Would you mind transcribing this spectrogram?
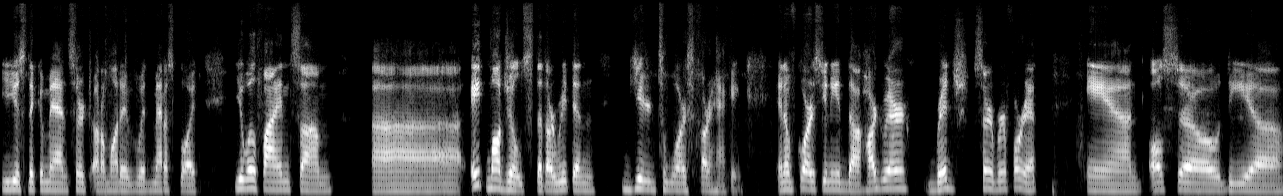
you use the command search automotive with Metasploit, you will find some uh, eight modules that are written geared towards car hacking. And of course, you need the hardware bridge server for it, and also the, uh,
